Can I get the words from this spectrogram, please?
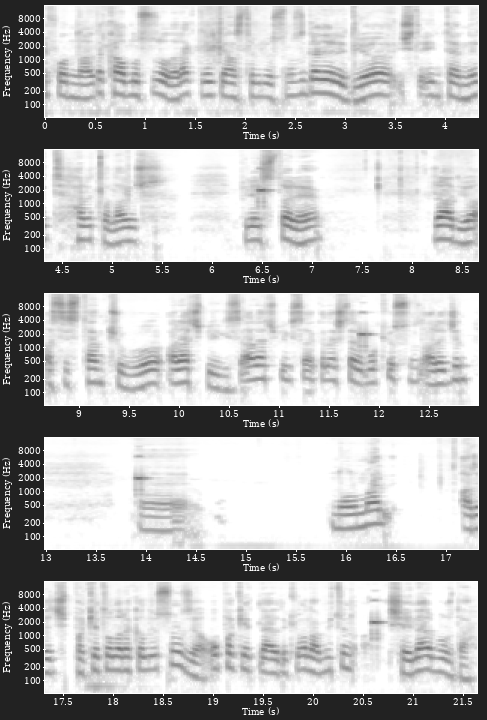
iPhone'larda kablosuz olarak direkt yansıtabiliyorsunuz. Galeri diyor, işte internet, haritalar, Play Store, radyo, asistan çubuğu, araç bilgisi. Araç bilgisi arkadaşlar bakıyorsunuz aracın eee, normal aracı paket olarak alıyorsunuz ya o paketlerdeki olan bütün şeyler burada.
